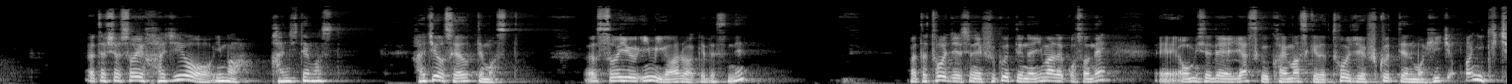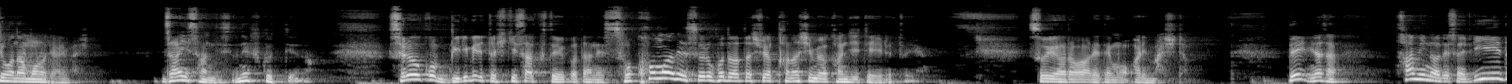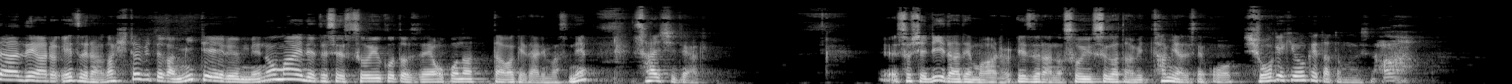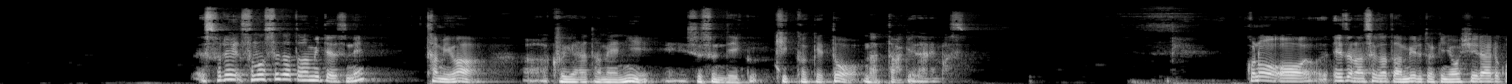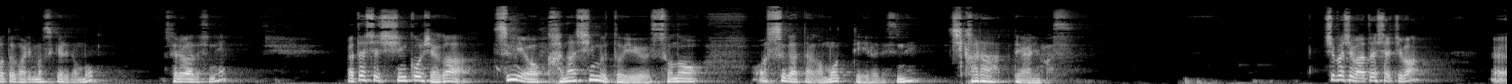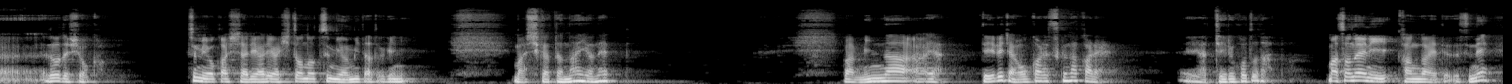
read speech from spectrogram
私はそういう恥を今感じてます恥を背負ってます。そういう意味があるわけですね。また当時ですね、服っていうのは今でこそね、えー、お店で安く買えますけど、当時服っていうのも非常に貴重なものでありました。財産ですよね、服っていうのは。それをこうビリビリと引き裂くということはね、そこまでするほど私は悲しみを感じているという、そういう現れでもありました。で、皆さん、民のですね、リーダーであるエズラが人々が見ている目の前でですね、そういうことをですね、行ったわけでありますね。祭司である。そしてリーダーでもあるエズラのそういう姿を見て、民はですね、こう、衝撃を受けたと思うんですね。ああそれ、その姿を見てですね、民は、悔い改めに進んでいくきっかけとなったわけであります。このエズラの姿を見るときに教えられることがありますけれども、それはですね、私たち信仰者が罪を悲しむというそのお姿が持っているですね、力であります。しばしば私たちは、えー、どうでしょうか罪を犯したり、あるいは人の罪を見たときに、まあ仕方ないよね。まあみんなやっているじゃん、お金少なかれ。やっていることだと。まあ、そのように考えてですね、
